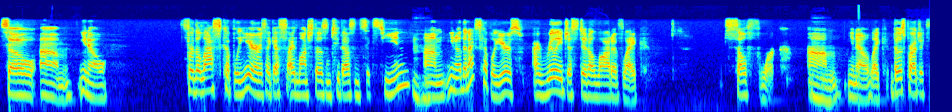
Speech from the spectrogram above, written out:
So, um, you know, for the last couple of years, I guess I launched those in 2016. Mm-hmm. Um, you know, the next couple of years, I really just did a lot of like self work. Um, mm-hmm. You know, like those projects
